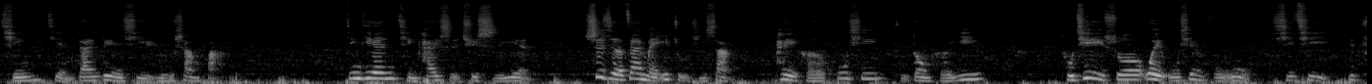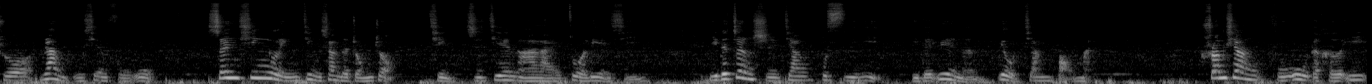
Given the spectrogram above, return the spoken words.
请简单练习如上法。今天，请开始去实验，试着在每一主题上配合呼吸，主动合一。吐气说为无限服务，吸气说让无限服务。身心灵境上的种种。请直接拿来做练习，你的证实将不思议，你的月能又将饱满。双向服务的合一，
